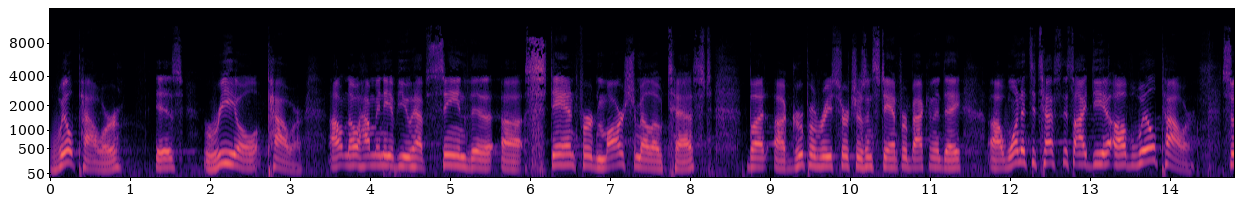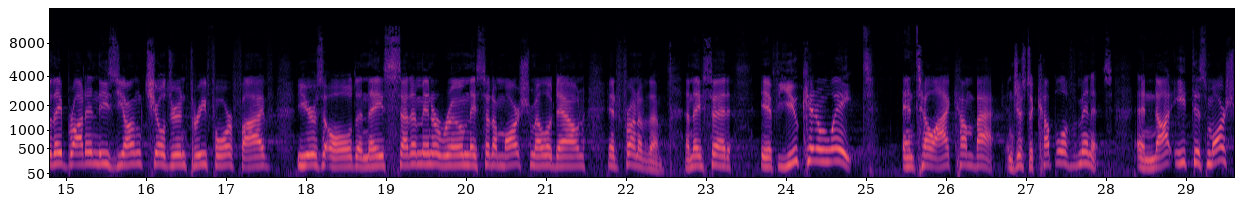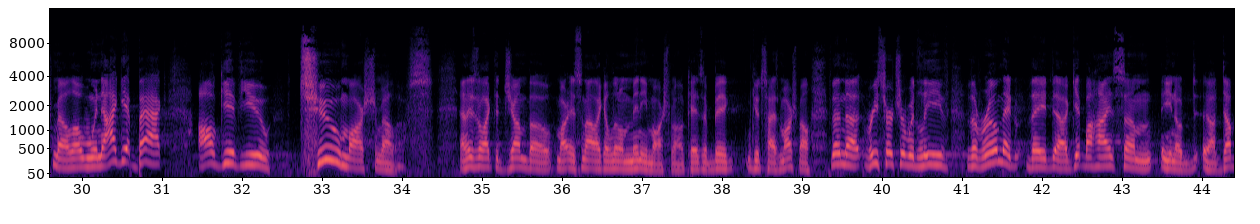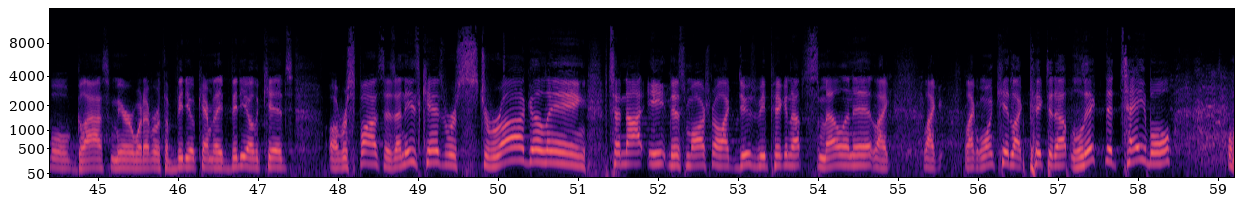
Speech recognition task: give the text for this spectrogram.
Willpower is real power. I don't know how many of you have seen the uh, Stanford marshmallow test, but a group of researchers in Stanford back in the day uh, wanted to test this idea of willpower. So they brought in these young children, three, four, five years old, and they set them in a room. They set a marshmallow down in front of them. And they said, if you can wait until I come back in just a couple of minutes and not eat this marshmallow, when I get back, I'll give you two marshmallows. And these are like the jumbo, it's not like a little mini marshmallow, okay? It's a big, good sized marshmallow. Then the researcher would leave the room. They'd, they'd uh, get behind some, you know, d- uh, double glass mirror, whatever, with a video camera. They'd video the kids uh, responses. And these kids were struggling to not eat this marshmallow. Like dudes would be picking up, smelling it. Like, like, like one kid like picked it up, licked the table,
